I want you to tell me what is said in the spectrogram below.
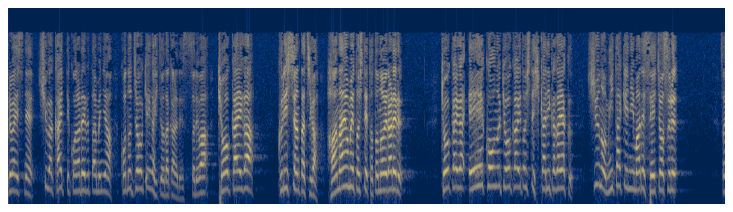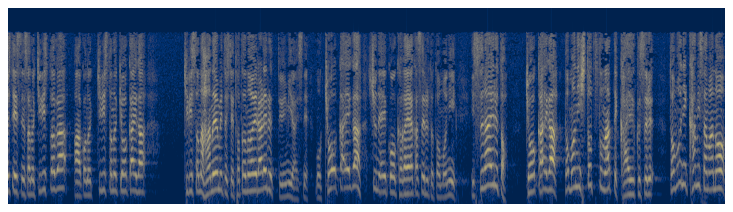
れはですね主が帰ってこられるためにはこの条件が必要だからです。それは教会がクリスチャンたちが花嫁として整えられる。教会が栄光の教会として光り輝く。主の御岳にまで成長する。そしてですねそのキリストがあこのキリストの教会がキリストの花嫁として整えられるっていう意味はですねもう教会が主の栄光を輝かせるとともにイスラエルと教会が共に一つとなって回復する。共に神様の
